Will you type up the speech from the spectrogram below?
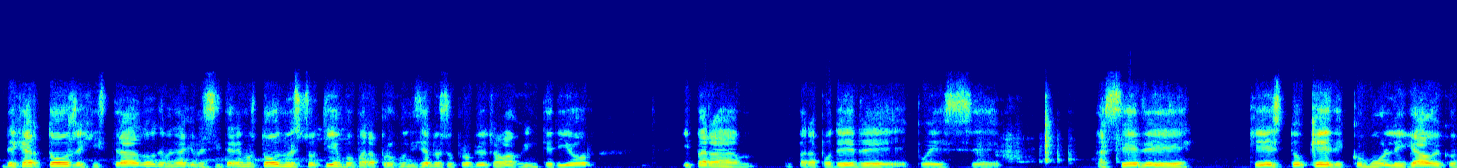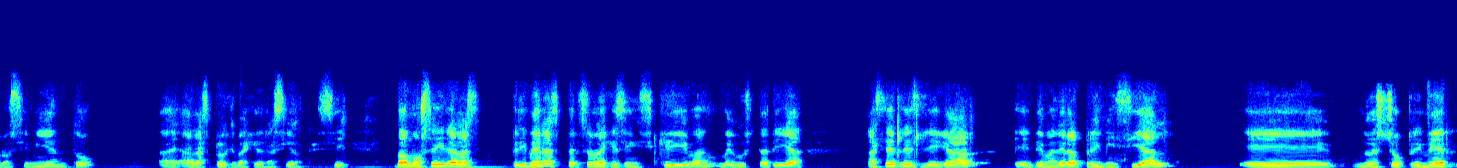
dejar todo registrado, de manera que necesitaremos todo nuestro tiempo para profundizar nuestro propio trabajo interior y para, para poder eh, pues eh, hacer eh, que esto quede como legado de conocimiento a, las próximas generaciones. ¿sí? Vamos a ir a las primeras personas que se inscriban. Me gustaría hacerles llegar eh, de manera primicial eh, nuestro primer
